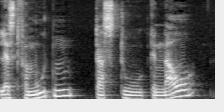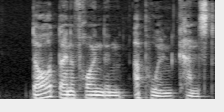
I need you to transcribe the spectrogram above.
lässt vermuten, dass du genau dort deine Freundin abholen kannst,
